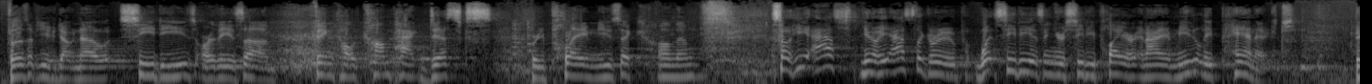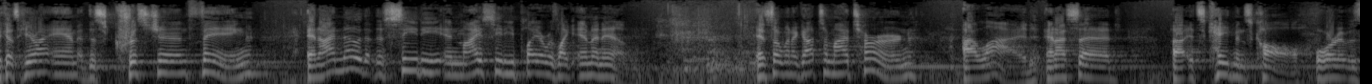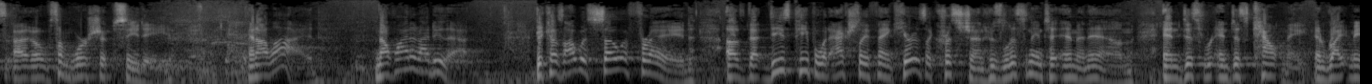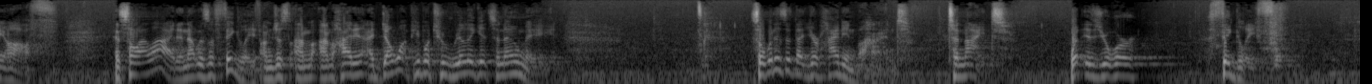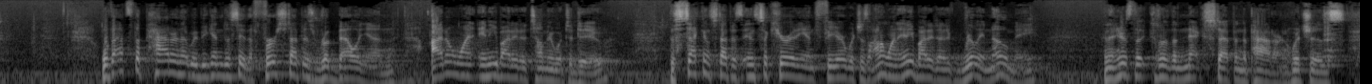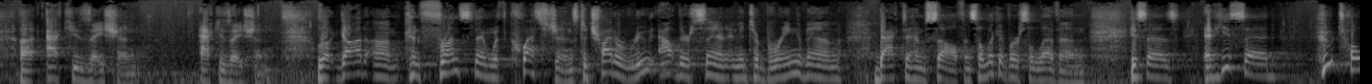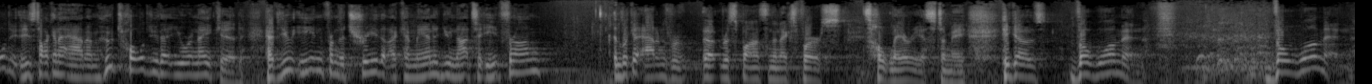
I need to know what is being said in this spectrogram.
For those of you who don't know, CDs are these um, thing called compact discs where you play music on them. So he asked, you know, he asked the group, "What CD is in your CD player?" And I immediately panicked because here I am at this Christian thing, and I know that the CD in my CD player was like Eminem. And so when I got to my turn, I lied and I said, uh, "It's Caedmon's Call," or it was uh, some worship CD, and I lied. Now, why did I do that? Because I was so afraid of that these people would actually think, here is a Christian who's listening to Eminem and, dis- and discount me and write me off. And so I lied, and that was a fig leaf. I'm just, I'm, I'm hiding. I don't want people to really get to know me. So, what is it that you're hiding behind tonight? What is your fig leaf? Well, that's the pattern that we begin to see. The first step is rebellion. I don't want anybody to tell me what to do. The second step is insecurity and fear, which is I don't want anybody to really know me. And then here's the, sort of the next step in the pattern, which is uh, accusation. Accusation. Look, God um, confronts them with questions to try to root out their sin and then to bring them back to Himself. And so look at verse 11. He says, And He said, who told you, he's talking to Adam, who told you that you were naked? Have you eaten from the tree that I commanded you not to eat from? And look at Adam's re- uh, response in the next verse. It's hilarious to me. He goes, The woman. the woman.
